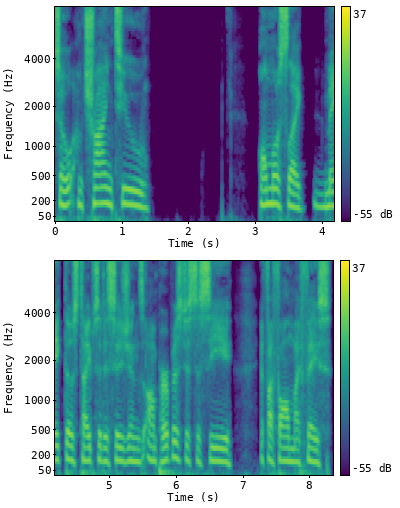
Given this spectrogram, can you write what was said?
So I'm trying to almost like make those types of decisions on purpose just to see if I fall on my face.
